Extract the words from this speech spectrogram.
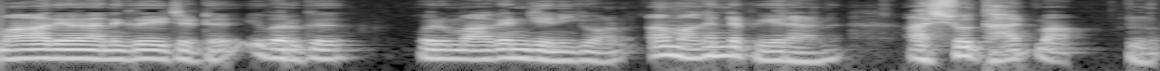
മഹാദേവൻ അനുഗ്രഹിച്ചിട്ട് ഇവർക്ക് ഒരു മകൻ ജനിക്കുവാണ്. ആ മകന്റെ പേരാണ് അശ്വത്ഥാത്മ എന്ന്.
